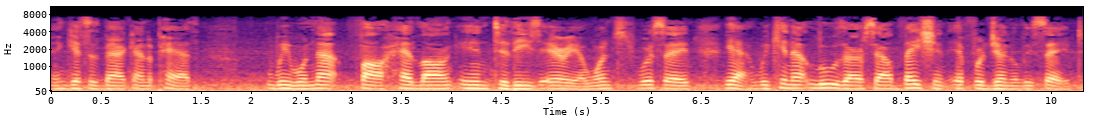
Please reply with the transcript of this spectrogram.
and gets us back on the path. We will not fall headlong into these areas. Once we're saved, yeah, we cannot lose our salvation if we're generally saved.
